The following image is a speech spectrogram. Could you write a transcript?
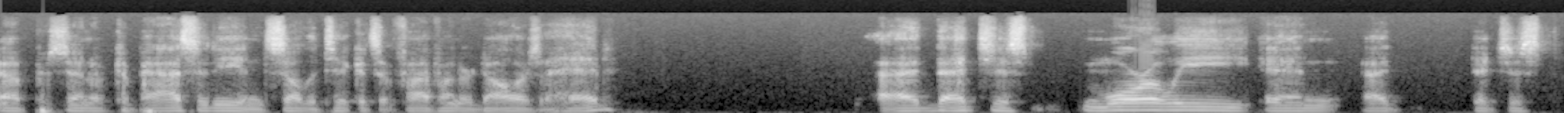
uh, percent of capacity and sell the tickets at $500 a head? Uh, that just morally and uh, that just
